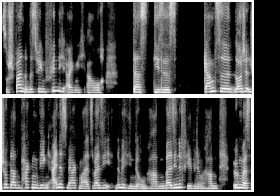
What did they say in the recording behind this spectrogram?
so spannend und deswegen finde ich eigentlich auch, dass dieses ganze Leute in Schubladen packen wegen eines Merkmals, weil sie eine Behinderung haben, weil sie eine Fehlbildung haben, irgendwas.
